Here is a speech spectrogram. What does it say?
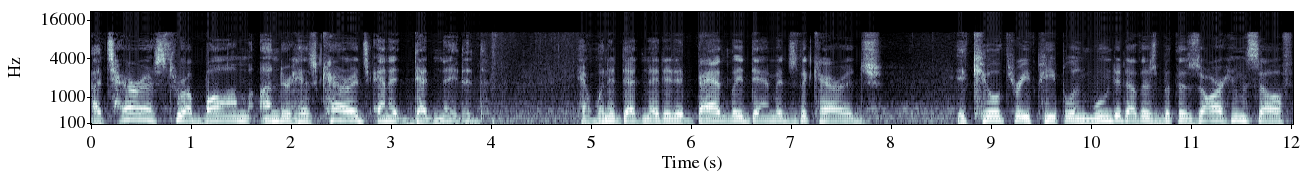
a terrorist threw a bomb under his carriage and it detonated. And when it detonated, it badly damaged the carriage. It killed three people and wounded others, but the Tsar himself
